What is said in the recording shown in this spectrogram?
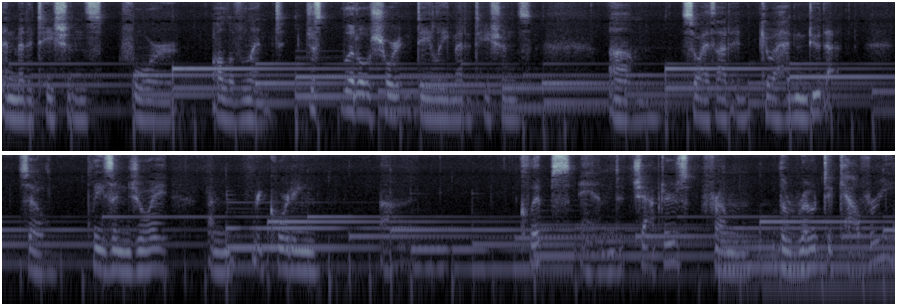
and meditations for all of Lent, just little short daily meditations. Um, so I thought I'd go ahead and do that. So please enjoy. I'm recording uh, clips and chapters from The Road to Calvary.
